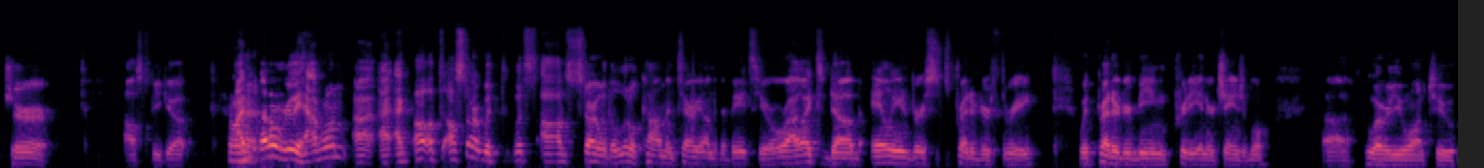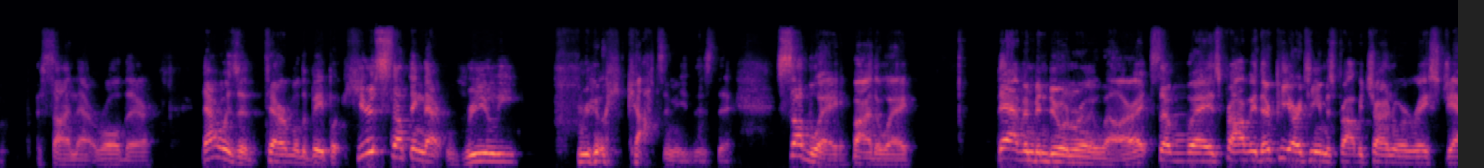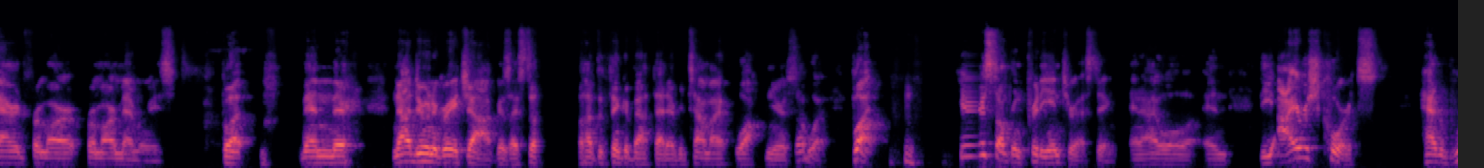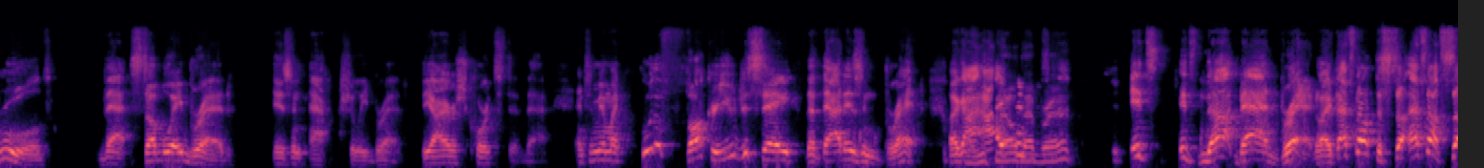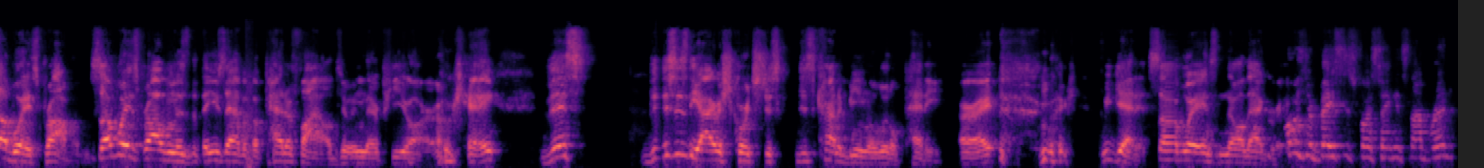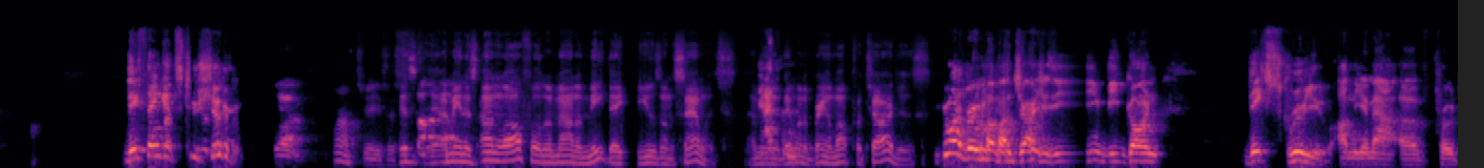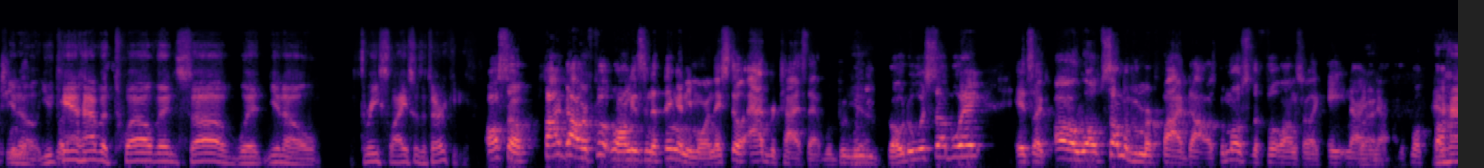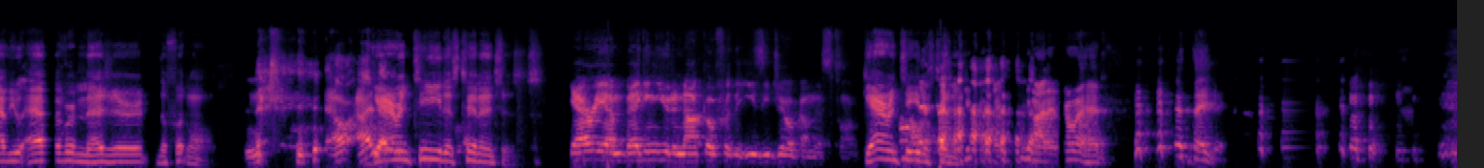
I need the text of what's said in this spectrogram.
Sure, I'll speak up. I, I, don't really have one. I, I, will start with let's. I'll start with a little commentary on the debates here, or I like to dub Alien versus Predator Three, with Predator being pretty interchangeable. Uh, whoever you want to assign that role there. That was a terrible debate, but here's something that really really got to me this day. Subway, by the way, they haven't been doing really well. All right, Subway is probably their PR team is probably trying to erase Jared from our from our memories, but then they're not doing a great job because I still have to think about that every time I walk near a Subway. But here's something pretty interesting, and I will and the Irish courts had ruled that Subway bread isn't actually bread. The Irish courts did that. And to me, I'm like, who the fuck are you to say that that isn't bread? Like, Have I, you I smelled that bread? it's it's not bad bread. Like that's not the Su- that's not Subway's problem. Subway's problem is that they used to have a pedophile doing their PR. Okay, this this is the Irish courts just just kind of being a little petty. All right, like we get it. Subway isn't all that great. What was their basis for saying it's not bread? They think it's too sugary. Yeah. Oh Jesus! It's, uh, I mean, it's unlawful the amount of meat they use on the sandwich. I mean, they want to bring them up for charges. You want to bring them up on charges, you, you be going. They screw you on the amount of protein. You know, you can't have a 12 inch sub with, you know, three slices of turkey. Also, five dollar foot long isn't a thing anymore, and they still advertise that. But when Yeah. you go to a Subway, it's like, oh well, some of them are five dollars, but most of the footlongs are like eight ninety nine. Well, And have you ever measured the foot long? Oh, I Guaranteed it's 10 inches. Gary, I'm begging you to not go for the easy joke on this one. Guaranteed it's 10 inches. You got it. Go ahead. Take it.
